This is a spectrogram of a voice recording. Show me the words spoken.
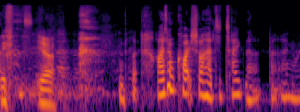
yeah. I don't quite sure how to take that, but anyway.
